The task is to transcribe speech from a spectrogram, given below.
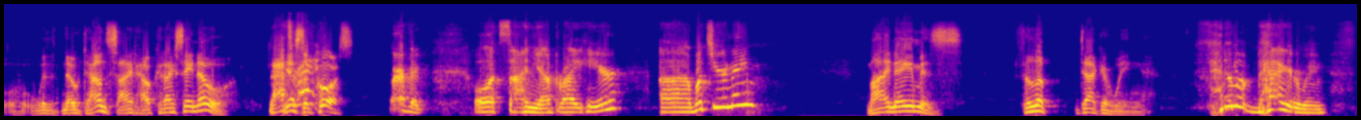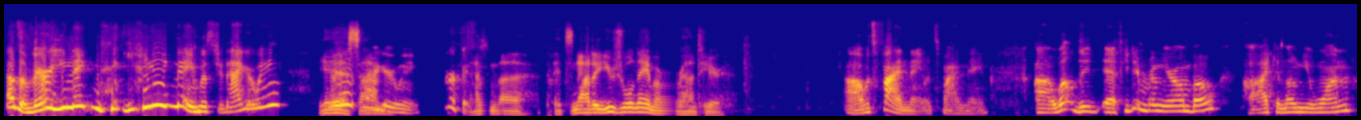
w- with no downside, how could I say no? That's yes, right. of course. Perfect. Well, let's sign you up right here. Uh, what's your name? My name is Philip Daggerwing. Philip Daggerwing. That's a very unique unique name, Mr. Daggerwing. Yes, Philip Daggerwing. Perfect. I'm, uh, it's not a usual name around here. Uh, it's a fine name. It's a fine name. Uh, well, did, if you didn't bring your own bow, uh, I can loan you one.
